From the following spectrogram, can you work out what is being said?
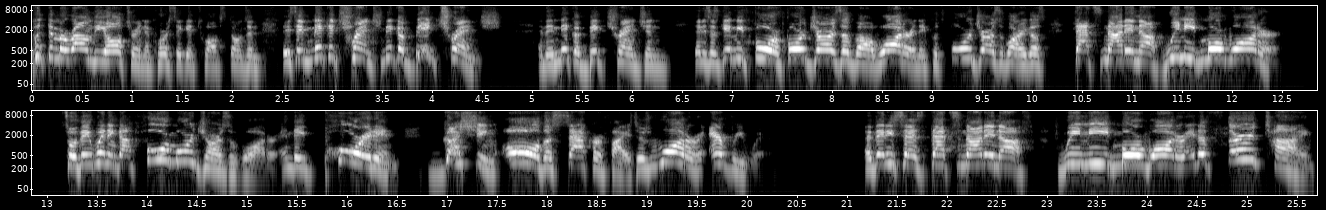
put them around the altar. And of course they get 12 stones and they say, make a trench, make a big trench. And they make a big trench. And then he says, give me four, four jars of uh, water. And they put four jars of water. He goes, that's not enough. We need more water. So they went and got four more jars of water and they pour it in, gushing all the sacrifice. There's water everywhere. And then he says, That's not enough. We need more water. And a third time,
